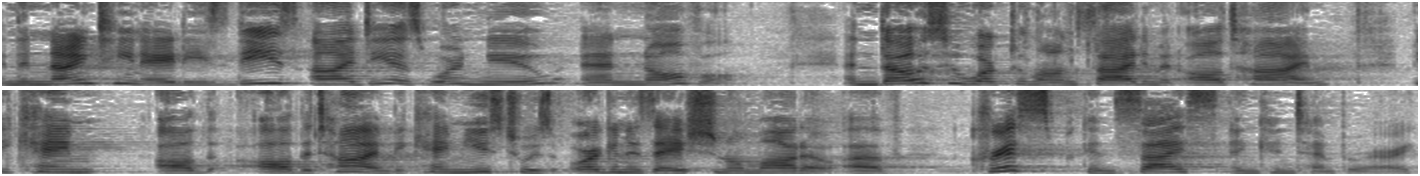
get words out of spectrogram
In the 1980s, these ideas were new and novel, and those who worked alongside him at all time became all the, all the time became used to his organizational motto of crisp, concise, and contemporary.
